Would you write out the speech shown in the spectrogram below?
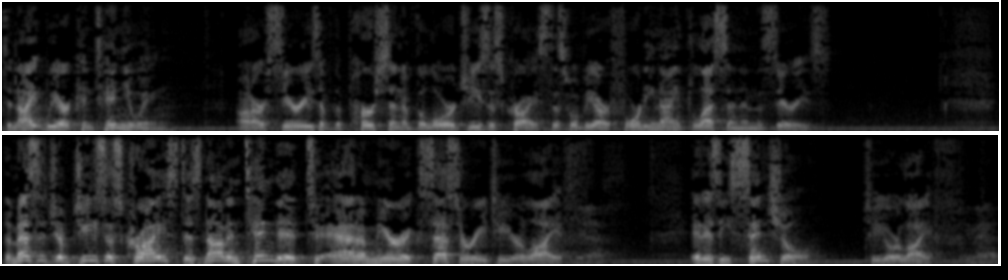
Tonight we are continuing on our series of the person of the Lord Jesus Christ. This will be our 49th lesson in the series. The message of Jesus Christ is not intended to add a mere accessory to your life. It is essential to your life. Amen.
